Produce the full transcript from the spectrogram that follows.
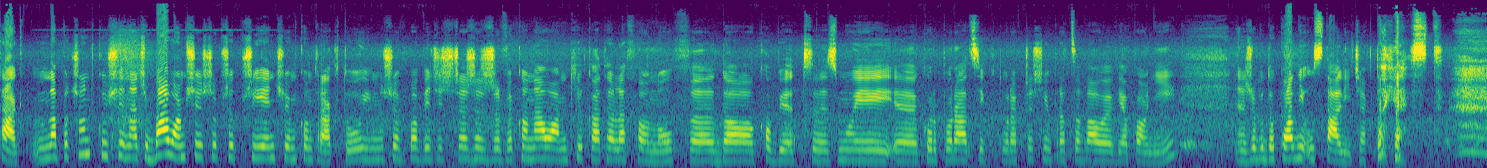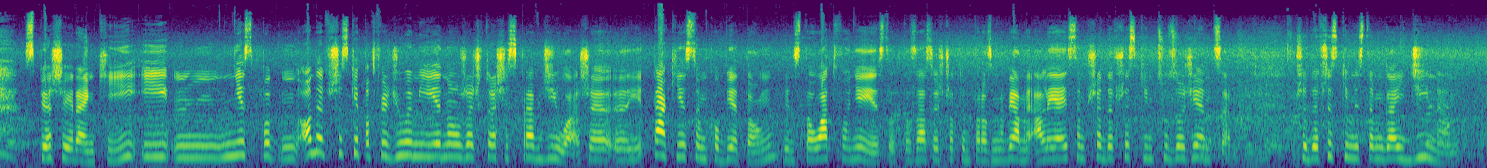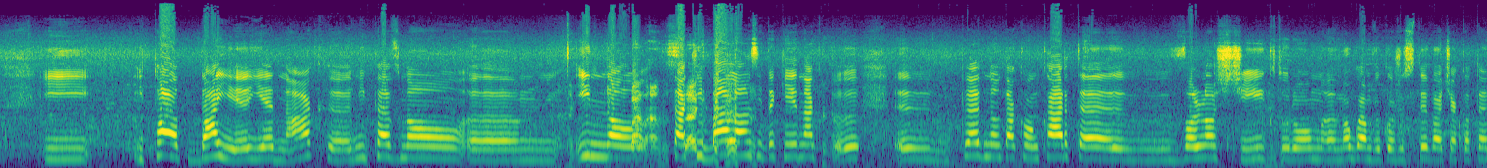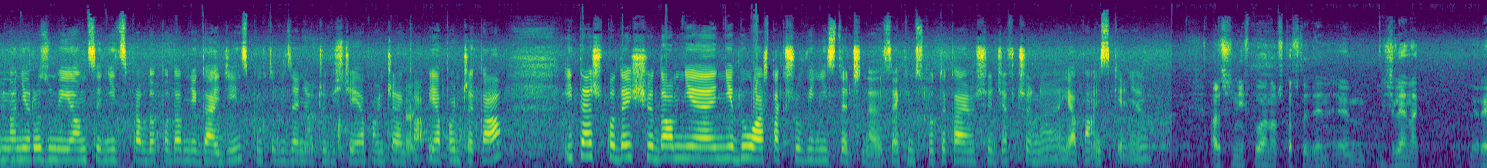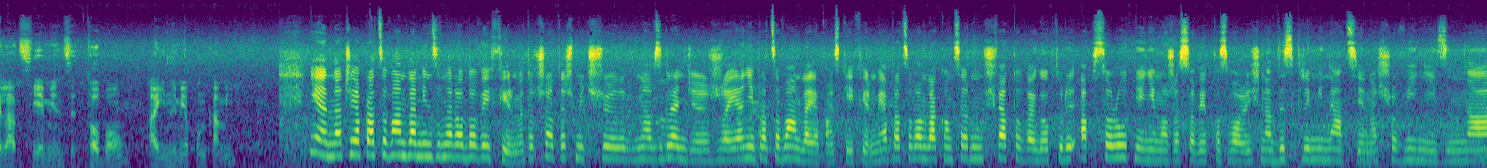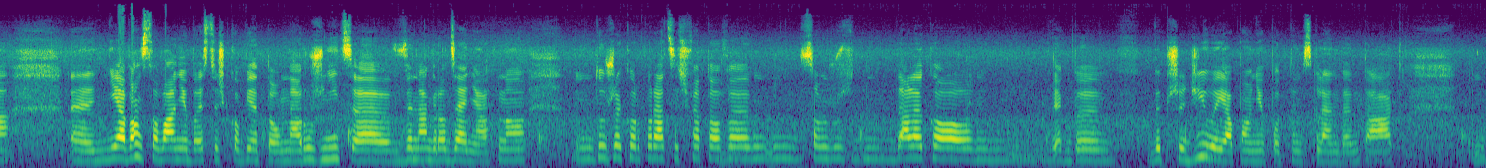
Tak, na początku się, znaczy bałam się jeszcze przed przyjęciem kontraktu i muszę powiedzieć szczerze, że wykonałam kilka telefonów e, do kobiet z mojej e, korporacji, które wcześniej pracowały w Japonii, żeby dokładnie ustalić, jak to jest z pierwszej ręki. I mm, one wszystkie potwierdziły mi jedną rzecz, która się sprawdziła, że e, tak, jestem kobietą, więc to łatwo nie jest, to, to zaraz jeszcze o tym porozmawiamy, ale ja jestem przede wszystkim cudzoziemcem. Przede wszystkim jestem gajdzinem. I, I to daje jednak e, mi pewną inną, balans, taki tak? balans i takie jednak e, e, pewną taką kartę wolności, którą e, mogłam wykorzystywać jako ten no, nierozumiejący nic prawdopodobnie gaijin z punktu widzenia oczywiście Japończyka, Japończyka. I też podejście do mnie nie było aż tak szowinistyczne, z jakim spotykają się dziewczyny japońskie. Nie? Ale czy nie wpływa na przykład wtedy em, źle na relacje między Tobą a innymi Japonkami? Nie, znaczy ja pracowałam dla międzynarodowej firmy. To trzeba też mieć e, na względzie, że ja nie pracowałam dla japońskiej firmy. Ja pracowałam dla koncernu światowego, który absolutnie nie może sobie pozwolić na dyskryminację, na szowinizm, na e, nieawansowanie, bo jesteś kobietą, na różnice w wynagrodzeniach. No, duże korporacje światowe są już daleko jakby wyprzedziły Japonię pod tym względem, tak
